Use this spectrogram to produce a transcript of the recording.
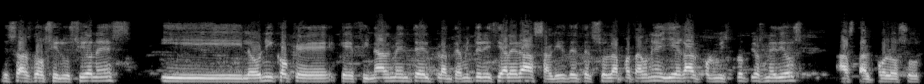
esas dos ilusiones y lo único que, finalmente el planteamiento inicial era salir desde el sur de la Patagonia y llegar por mis propios medios hasta el Polo Sur.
